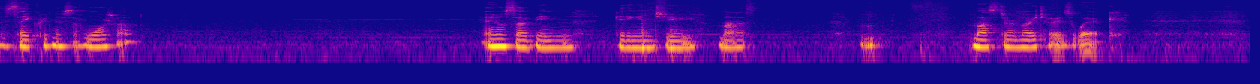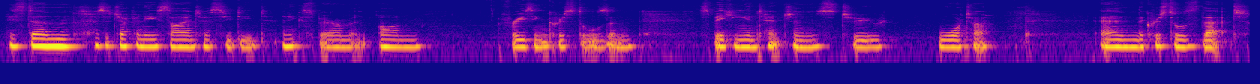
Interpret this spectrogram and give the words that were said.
the sacredness of water. And also, been getting into Mas Master Emoto's work. He's done, as a Japanese scientist, he did an experiment on freezing crystals and speaking intentions to water. And the crystals that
